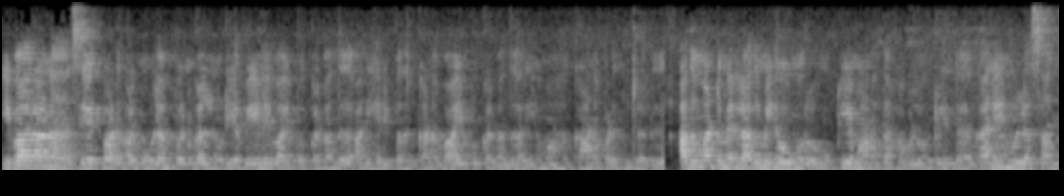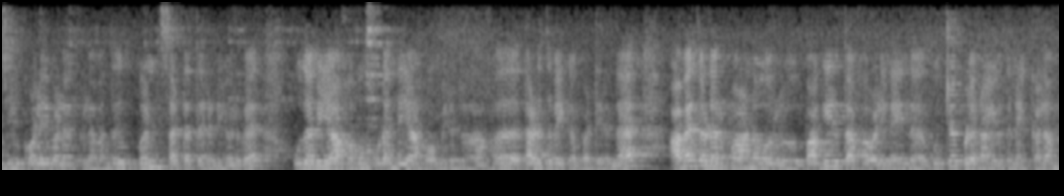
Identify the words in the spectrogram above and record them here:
இவ்வாறான செயற்பாடுகள் மூலம் பெண்களினுடைய வேலை வாய்ப்புகள் வந்து அதிகரிப்பதற்கான வாய்ப்புகள் வந்து அதிகமாக காணப்படுகின்றது. அது மட்டுமல்லாது மிகவும் ஒரு முக்கியமான தகவல் ஒன்று இந்த கனேமுள்ள சஞ்சீவ் கொலை வழக்கில் வந்து பெண் சட்டத்தரணி ஒருவர் உதவியாகவும் உடந்தையாகவும் இருந்ததாக தடுத்து வைக்கப்பட்டிருந்தார். அவர் தொடர்பான ஒரு பகிர் தகவலினை இந்த குற்றப்புலனாய்வு திணைக்களம்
